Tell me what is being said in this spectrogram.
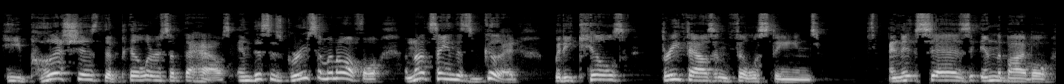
he pushes the pillars of the house. And this is gruesome and awful. I'm not saying this is good, but he kills 3,000 Philistines. And it says in the Bible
